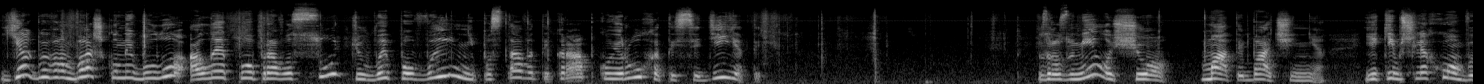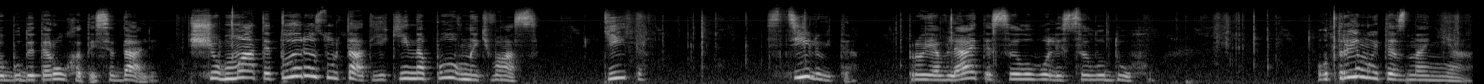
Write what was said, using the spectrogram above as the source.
Як би вам важко не було, але по правосуддю ви повинні поставити крапку і рухатися, діяти. Зрозуміло, що мати бачення, яким шляхом ви будете рухатися далі, щоб мати той результат, який наповнить вас. Дійте, зцілюйте, проявляйте силу волі, силу духу. Отримуйте знання.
